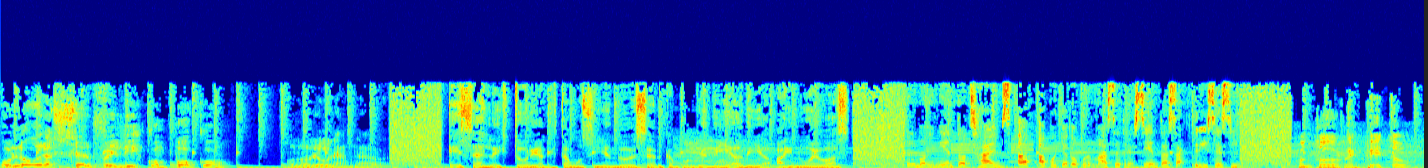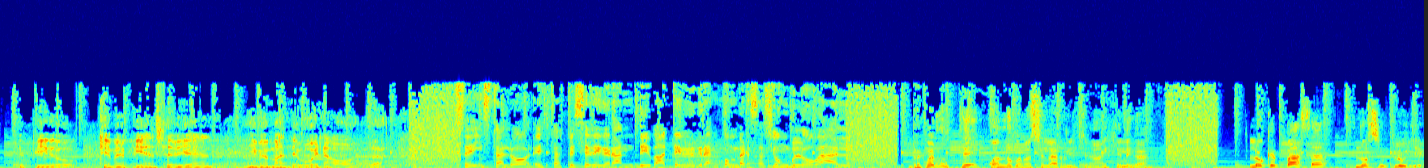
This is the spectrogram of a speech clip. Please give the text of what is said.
O logras ser feliz con poco o no logras nada. Esa es la historia que estamos siguiendo de cerca porque día a día hay nuevas el movimiento Times Up, apoyado por más de 300 actrices. Con todo respeto, te pido que me piense bien y me mande buena onda. Se instaló esta especie de gran debate, de gran conversación global. ¿Recuerda usted cuándo conoció la religión evangélica? Lo que pasa nos incluye.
